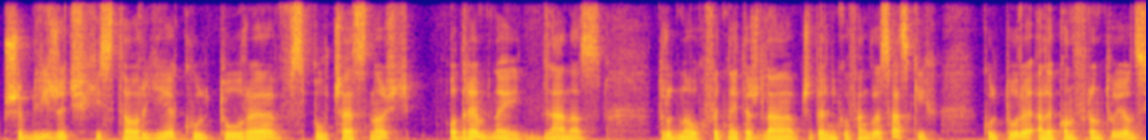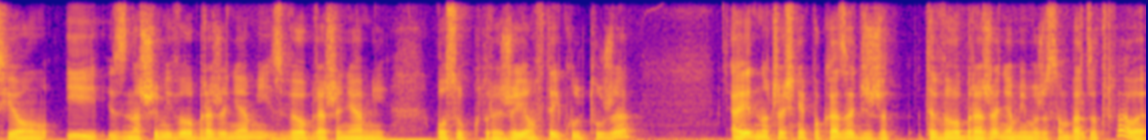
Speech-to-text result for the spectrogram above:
przybliżyć historię, kulturę, współczesność odrębnej dla nas, trudno uchwytnej też dla czytelników anglosaskich kultury, ale konfrontując ją i z naszymi wyobrażeniami, z wyobrażeniami osób, które żyją w tej kulturze, a jednocześnie pokazać, że te wyobrażenia, mimo że są bardzo trwałe,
